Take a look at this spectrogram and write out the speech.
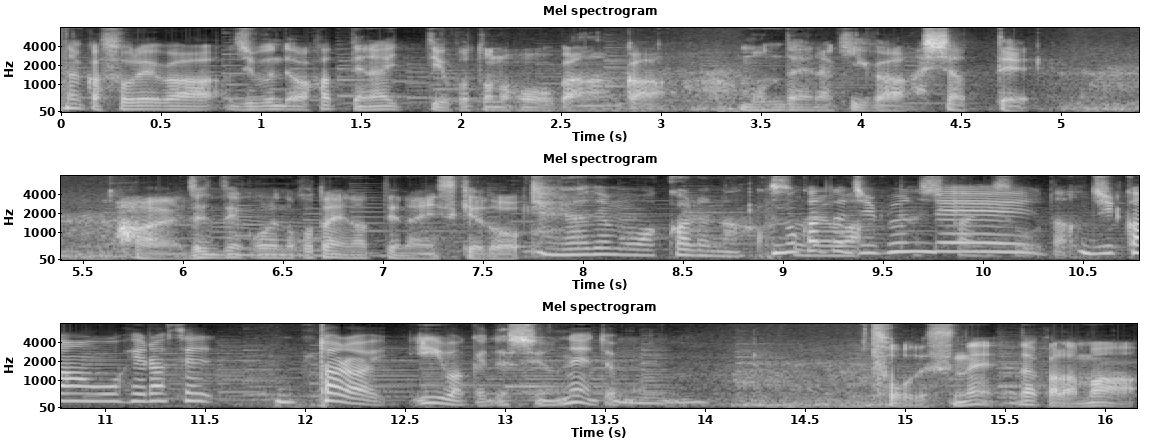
なんかそれが自分で分かってないっていうことの方がなんか問題な気がしちゃって、はい、全然これの答えになってないんですけど。いやでもわかるな。この方自分で時間を減らせたらいいわけですよねでも、うんそうですね。だからま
